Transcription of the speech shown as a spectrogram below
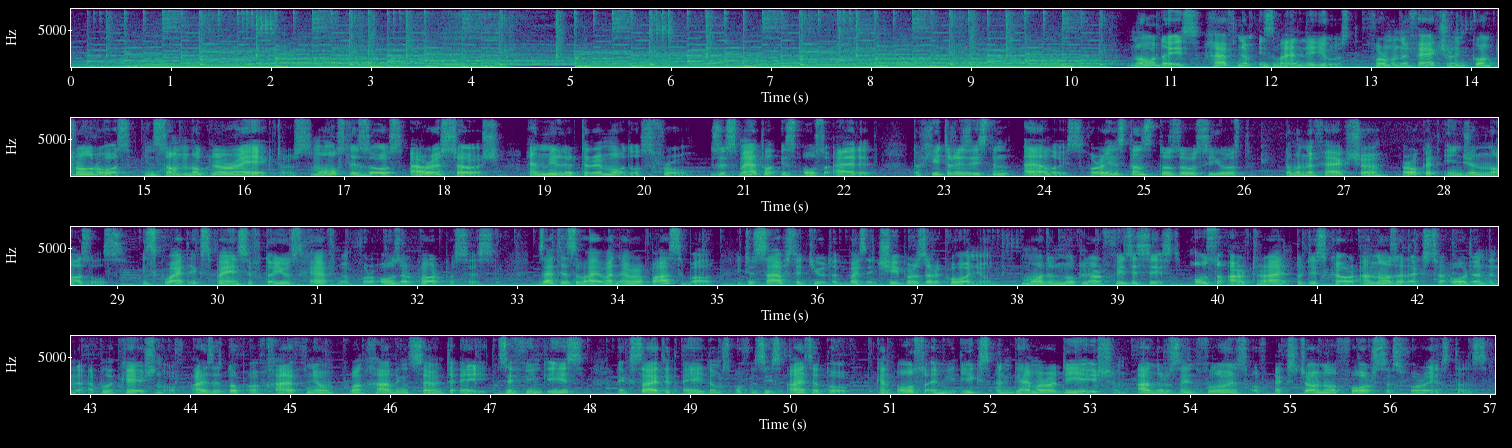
Nowadays, hafnium is mainly used for manufacturing control rods in some nuclear reactors, mostly those are research and military models through. This metal is also added to heat-resistant alloys, for instance to those used to manufacture rocket engine nozzles. It's quite expensive to use hafnium for other purposes, that is why whenever possible, it is substituted by the cheaper zirconium. Modern nuclear physicists also are trying to discover another extraordinary application of isotope of hafnium-178. The thing is, excited atoms of this isotope can also emit X and gamma radiation under the influence of external forces for instance,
